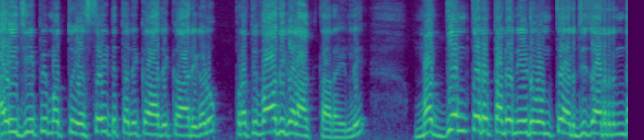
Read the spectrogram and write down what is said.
ಐಜಿಪಿ ಮತ್ತು ಎಸ್ಐಟಿ ತನಿಖಾಧಿಕಾರಿಗಳು ಪ್ರತಿವಾದಿಗಳಾಗ್ತಾರೆ ಇಲ್ಲಿ. ಮಧ್ಯಂತರ ತಡೆ ನೀಡುವಂತೆ ಅರ್ಜಿದಾರರಿಂದ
